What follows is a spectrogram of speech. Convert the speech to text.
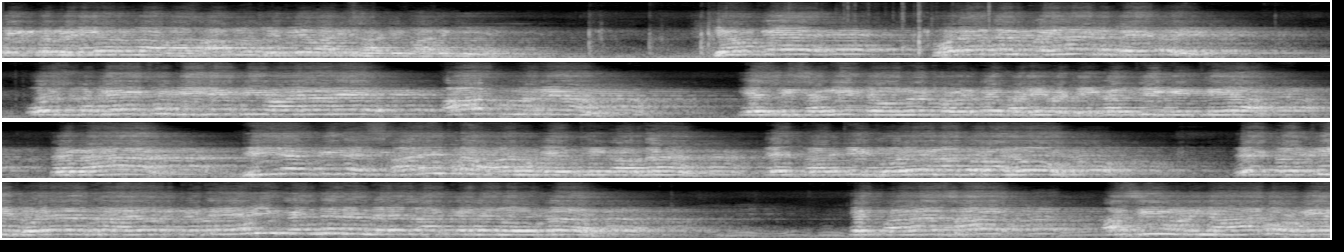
ਟਿਕਟ ਮਿਲੀ ਆ, ਰੰਧਾਵਾ ਸਾਹਿਬ ਨੂੰ ਜ਼ਿੰਮੇਵਾਰੀ ਸਾਡੀ ਵੱਧ ਗਈ ਹੈ। ਕਿਉਂਕਿ ਥੋੜੇ ਦਿਨ ਪਹਿਲਾਂ ਡਿਬੇਟ ਹੋਈ। 'ਚ ਵਾਲਿਆਂ ਨੇ ਆਪ ਮੰਨਿਆ ਕਿ ਅਸੀਂ ਸੰਗੀ ਚੋਣ ਨੂੰ ਛੋੜ ਕੇ ਬੜੀ ਵੱਡੀ ਗਲਤੀ ਕੀਤੀ ਆ। ਤੇ ਮੈਂ ਬੀਜੇਪੀ ਦੇ ਸਾਰੇ ਭਰਾਵਾਂ ਨੂੰ ਬੇਨਤੀ ਕਰਦਾ ਇਹ ਗਲਤੀ ਦੋਰੇ ਨਾ ਦੁਹਰਾਇਓ। ਇਹ ਗਲਤੀ ਦੋਰੇ ਨਾ ਦੁਹਰਾਇਓ। ਕਿਤੇ ਇਹ ਵੀ ਕਹਿੰਦੇ ਨੇ ਮੇਰੇ ਇਲਾਕੇ ਦੇ ਲੋਕ ਕਿ ਪਾਲਾ ਸਾਹਿਬ, ਅਸੀਂ ਹੁਣ ਯਾਦ ਹੋ ਗਏ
